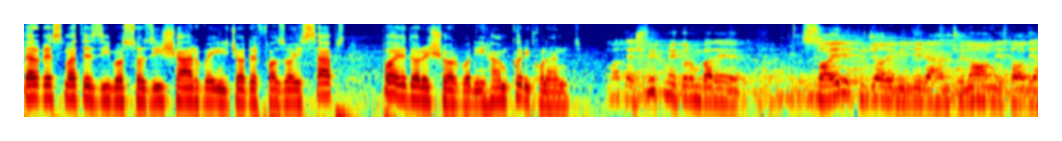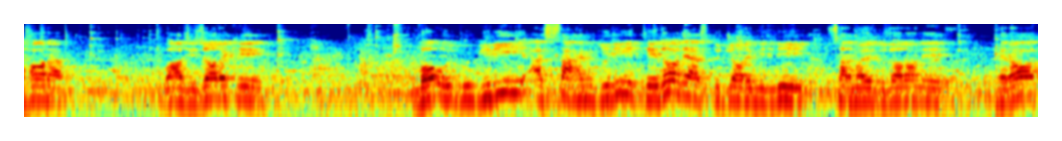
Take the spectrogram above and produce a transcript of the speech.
در قسمت زیباسازی شهر و ایجاد فضای سبز با اداره شاربالی همکاری کنند. ما تشویق می‌کنم برای سایر تجار ملی را همچنان اتحادیه ها را و عزیزا را که با الگوگیری از سهمگیری تعداد از تجار ملی سرمایه گذاران هرات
